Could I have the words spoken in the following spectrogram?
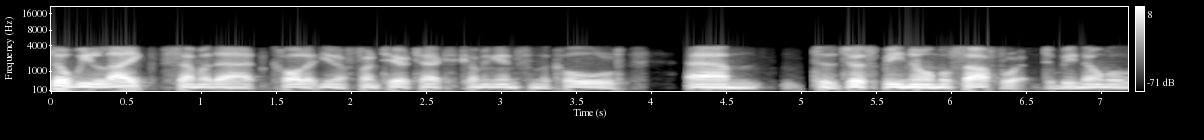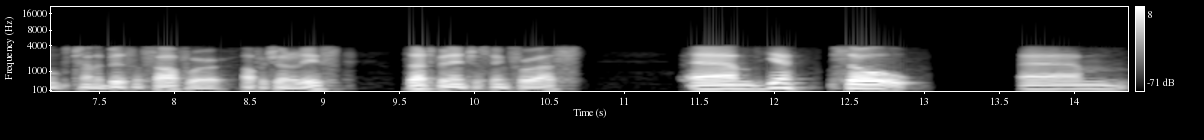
So we like some of that, call it, you know, frontier tech coming in from the cold um, to just be normal software, to be normal kind of business software opportunities. So that's been interesting for us. Um, yeah, so um,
